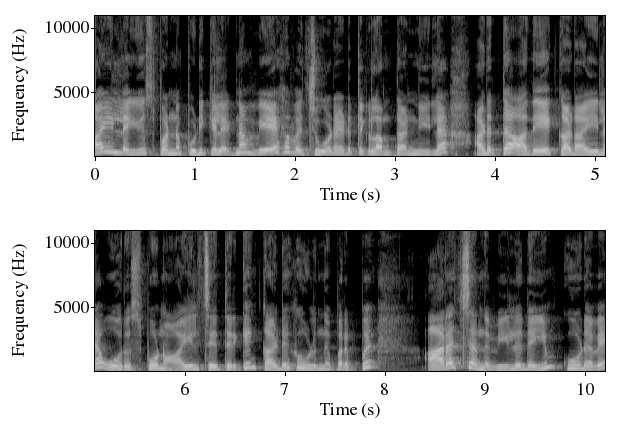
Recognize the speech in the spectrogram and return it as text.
ஆயிலில் யூஸ் பண்ண பிடிக்கலைன்னா வேக வச்சு கூட எடுத்துக்கலாம் தண்ணியில். அடுத்து அதே கடாயில் ஒரு ஸ்பூன் ஆயில் சேர்த்துருக்கேன். கடுகு உளுந்து பருப்பு அரைச்ச அந்த விழுதையும் கூடவே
